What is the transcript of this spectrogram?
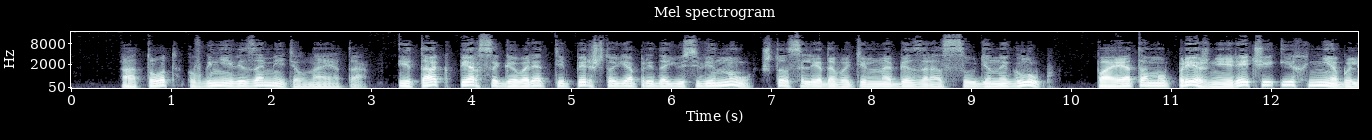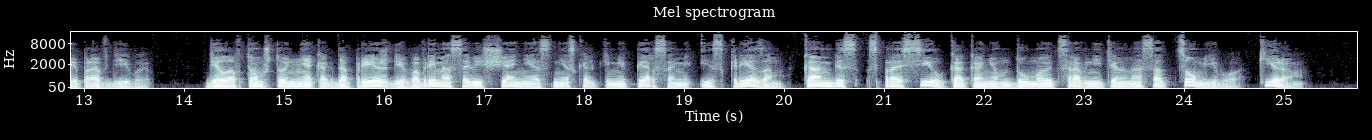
а тот в гневе заметил на это. Итак, персы говорят теперь, что я предаюсь вину, что, следовательно, безрассуден и глуп. Поэтому прежние речи их не были правдивы. Дело в том, что некогда прежде, во время совещания с несколькими персами и с Крезом, Камбис спросил, как о нем думают сравнительно с отцом его, Киром.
